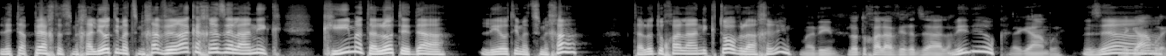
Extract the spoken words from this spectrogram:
לטפח את עצמך, להיות עם עצמך, ורק אחרי זה להעניק. כי אם אתה לא תדע להיות עם עצמך, אתה לא תוכל להעניק טוב לאחרים. מדהים. לא תוכל להעביר את זה הלאה. בדיוק. לגמרי. זה ה... לגמרי.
